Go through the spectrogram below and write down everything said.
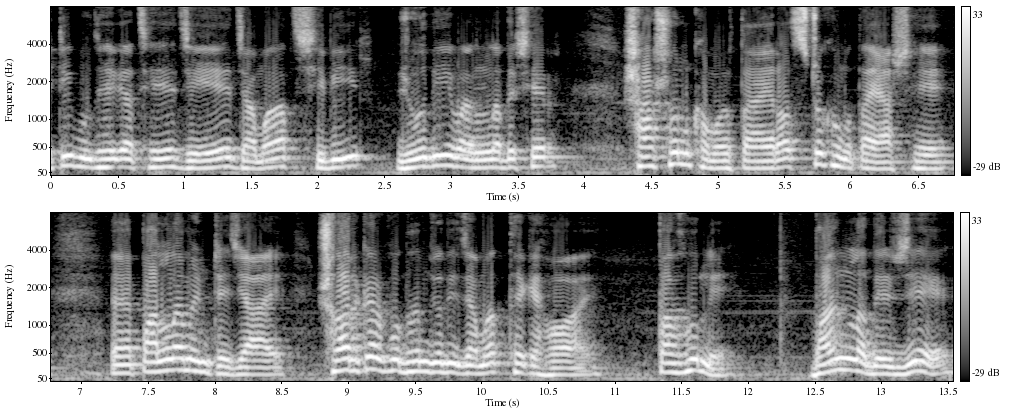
এটি বুঝে গেছে যে জামাত, শিবির যদি বাংলাদেশের শাসন ক্ষমতায় রাষ্ট্র ক্ষমতায় আসে পার্লামেন্টে যায়, সরকার প্রধান যদি জামাত থেকে হয় তাহলে বাংলাদেশ যে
